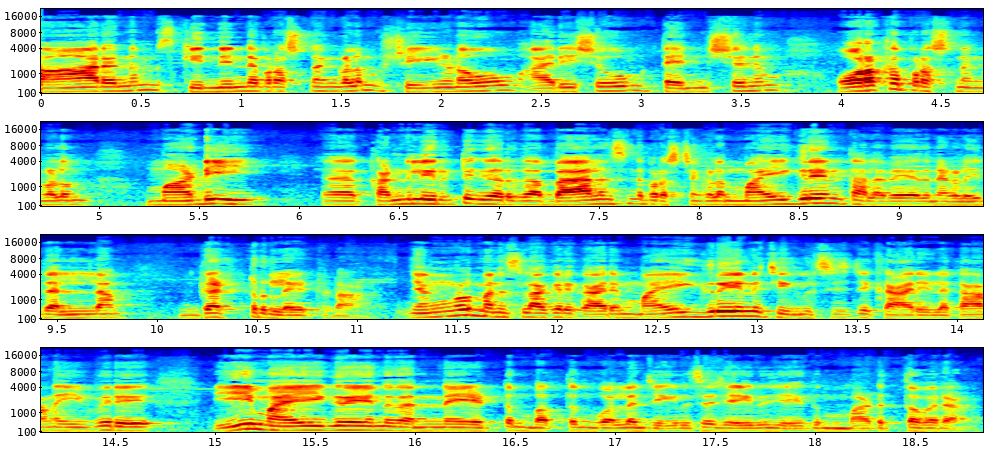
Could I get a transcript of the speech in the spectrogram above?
താരനും സ്കിന്നിന്റെ പ്രശ്നങ്ങളും ക്ഷീണവും അരിശവും ടെൻഷനും ഉറക്ക പ്രശ്നങ്ങളും മടി കണ്ണിലിരുട്ട് കയറുക ബാലൻസിന്റെ പ്രശ്നങ്ങൾ മൈഗ്രെയിൻ തലവേദനകൾ ഇതെല്ലാം ഗട്ട് റിലേറ്റഡ് ആണ്. ഞങ്ങൾ മനസ്സിലാക്കിയ ഒരു കാര്യം മൈഗ്രെയിന് ചികിത്സിച്ച കാര്യമില്ല. കാരണം ഇവർ ഈ മൈഗ്രെയിന് തന്നെ എട്ടും പത്തും കൊല്ലം ചികിത്സ ചെയ്ത് ചെയ്ത് മടുത്തവരാണ്.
